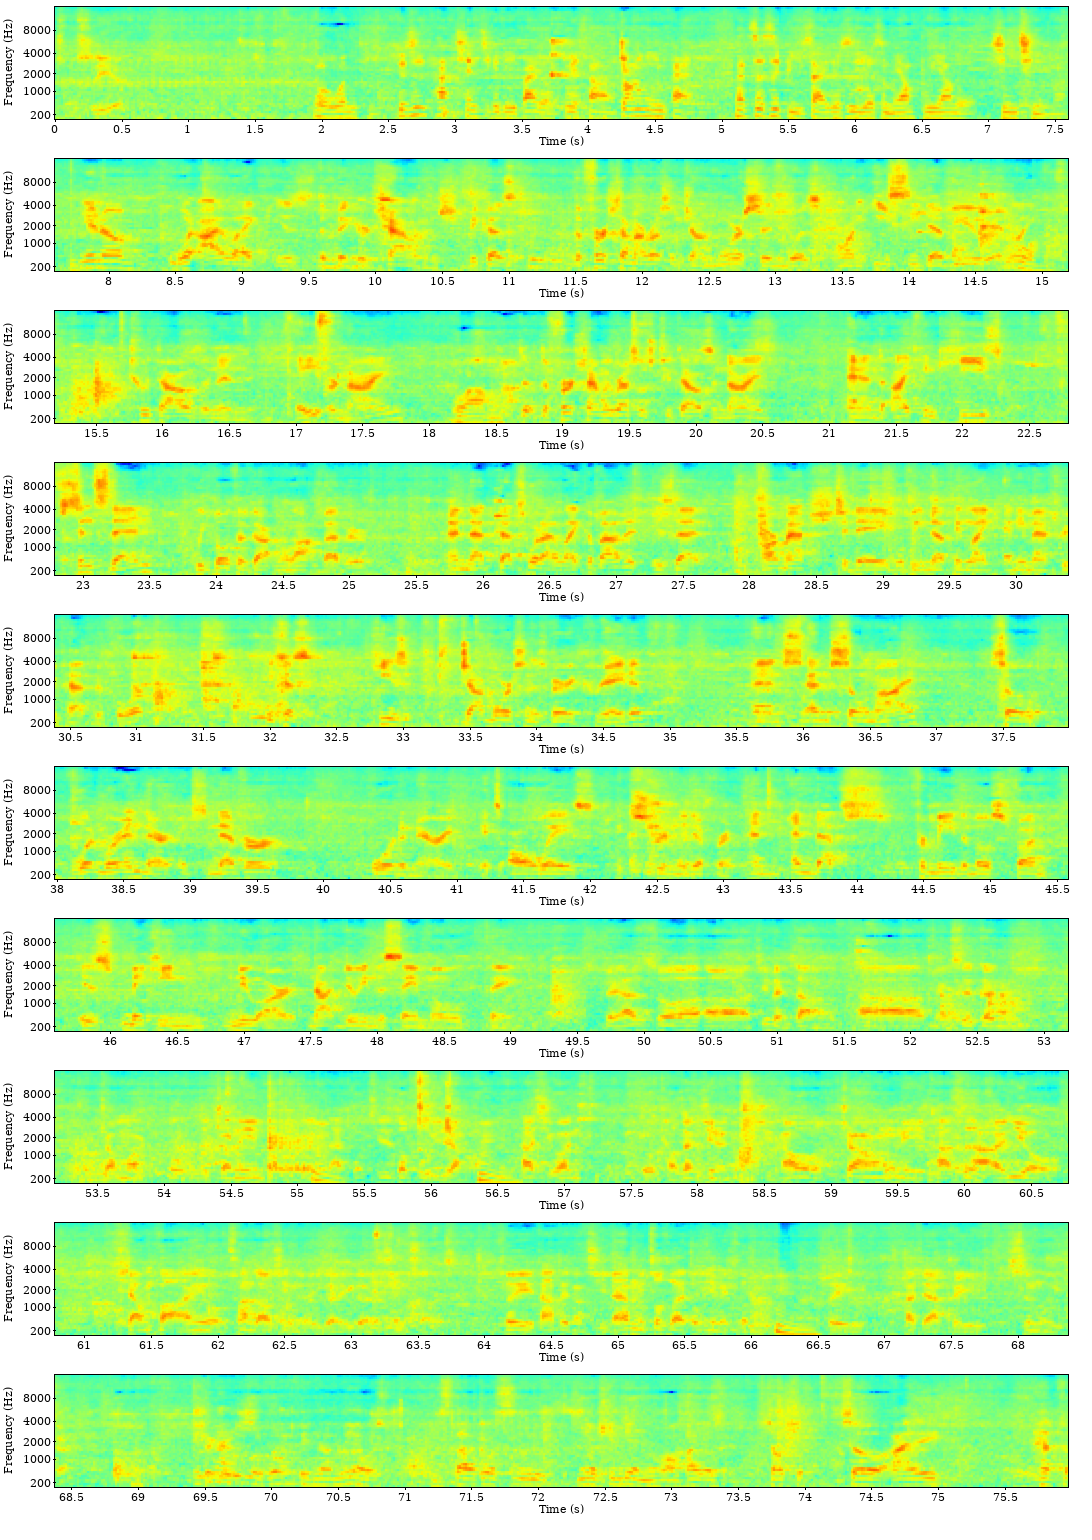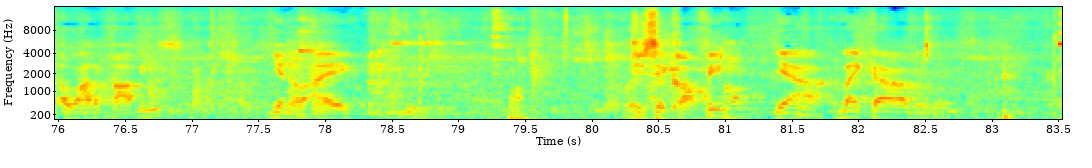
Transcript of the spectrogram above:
祖师爷。我有问题，就是他前几个礼拜有对上 Johnny Impact，那这次比赛就是有什么样不一样的心情吗？ You know, what I like is the bigger challenge because the first time I wrestled John Morrison was on ECW in like 2008 or 9. Wow. The, the first time we wrestled was 2009, and I think he's since then we both have gotten a lot better, and that that's what I like about it is that our match today will be nothing like any match we've had before, because he's John Morrison is very creative, and and so am I. So when we're in there, it's never ordinary. It's always extremely different, and and that's for me the most fun is making new art, not doing the same old thing. 对，他是说呃，基本上他每次跟 John Morris 或者是 Johnny Impact 对战都其实都不一样。嗯他喜欢有挑战性的东西，然后 Johnny 他是很有想法、很有创造性的一个一个选手，所以他非常期待他们做出来的东西每次都不一样，嗯所以大家可以拭目以待。那如果说平常没有比赛或是没有训练的话，他有什么消遣？So I have a lot of hobbies. You know, I. Wow. Did you say coffee? Yeah, like um,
